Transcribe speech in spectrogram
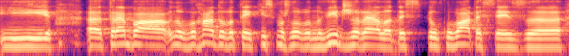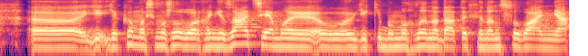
і треба ну вигадувати якісь можливо нові джерела, десь спілкуватися із якимось можливо організаціями, які би могли надати фінансування.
